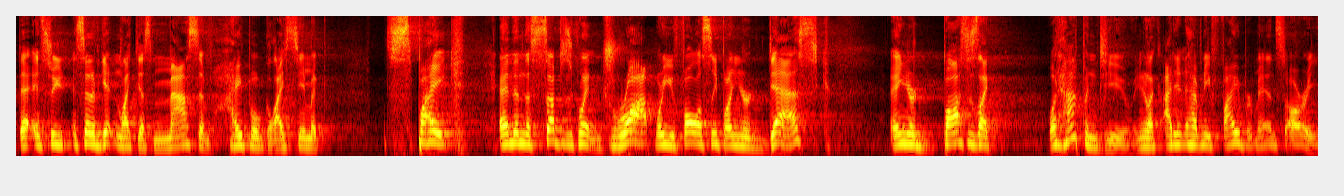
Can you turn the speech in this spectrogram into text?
That, and so you, instead of getting like this massive hypoglycemic spike and then the subsequent drop where you fall asleep on your desk and your boss is like, What happened to you? And you're like, I didn't have any fiber, man, sorry.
